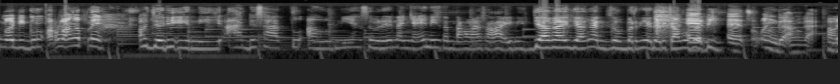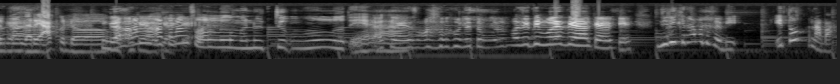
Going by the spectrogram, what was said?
lagi gempar banget nih. Oh jadi ini ada satu alumni yang sebenarnya nanya ini tentang masalah ini. Jangan-jangan sumbernya dari kamu, Eh, baby. eh, enggak enggak. Oh, Bukan dari aku dong. Enggak, Karena oke, kan kan selalu menutup mulut ya. Oke, selalu menutup mulut positif banget ya. Oke, oke. Jadi kenapa tuh, Feby? Itu kenapa?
